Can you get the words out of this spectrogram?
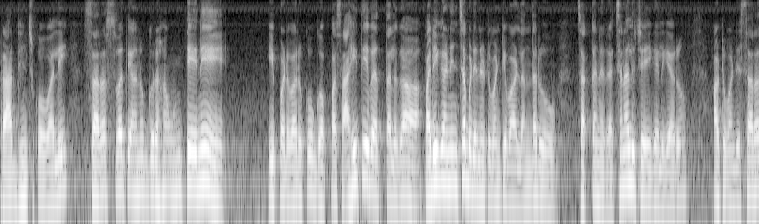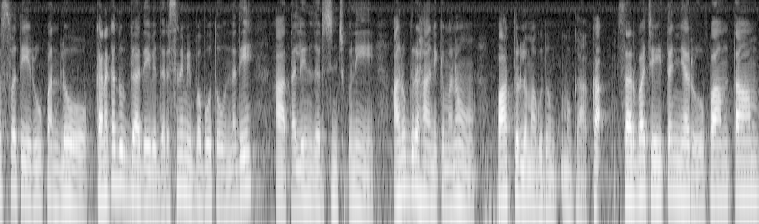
ప్రార్థించుకోవాలి. సరస్వతి అనుగ్రహం ఉంటేనే ఇప్పటి వరకు గొప్ప సాహితీవేత్తలుగా పరిగణించబడినటువంటి వాళ్ళందరూ చక్కని రచనలు చేయగలిగారు. అటువంటి సరస్వతి రూపంలో కనకదుర్గాదేవి దర్శనమివ్వబోతూ ఉన్నది. ఆ తల్లిని దర్శించుకుని అనుగ్రహానికి మనం పాత్రుల పాత్రులమగుదుముగాక సర్వచైతన్య రూపాం తాం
